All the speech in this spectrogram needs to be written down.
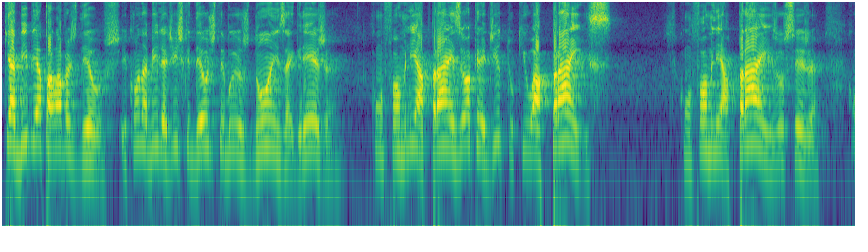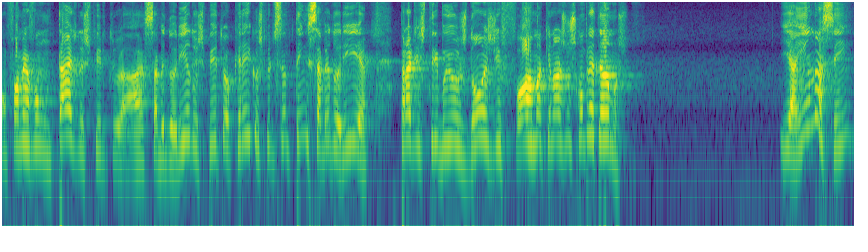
que a Bíblia é a palavra de Deus. E quando a Bíblia diz que Deus distribui os dons à igreja, conforme lhe apraz, eu acredito que o apraz conforme lhe apraz, ou seja, conforme a vontade do Espírito, a sabedoria do Espírito, eu creio que o Espírito Santo tem sabedoria para distribuir os dons de forma que nós nos completamos. E ainda assim,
